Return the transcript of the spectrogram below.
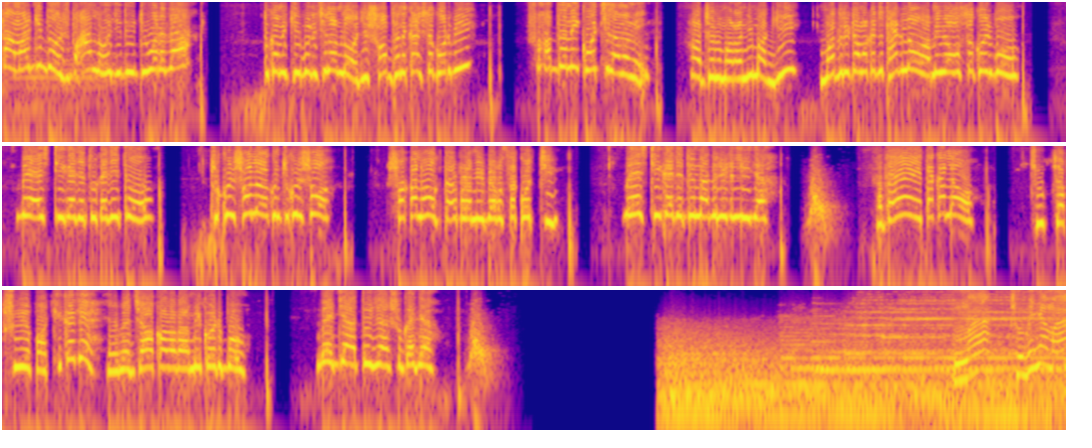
তা আমার কি দোষ? ভালো হয়েছে তুই করে দা তোকে আমি কি বলেছিলাম লো যে সব ধরে কাজটা করবি? সাবধানে করছিলাম আমি। আজল মারানি মাগি মাদুরিটা আমার কাছে থাকল আমি ব্যবস্থা করব। বেশ ঠিক আছে তোকে দিত। চুপ করে শোনো এখন চুপ করে শো সকাল হোক তারপর আমি ব্যবস্থা করছি। বেশ ঠিক আছে তুই মাদুরিটা নিয়ে যা। আরে এই তাকালো চুপচাপ শুয়ে পড় ঠিক আছে? এবার যা করার আমি করব। বে যা তুই যা শুকা যা। মা ছবি না মা।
